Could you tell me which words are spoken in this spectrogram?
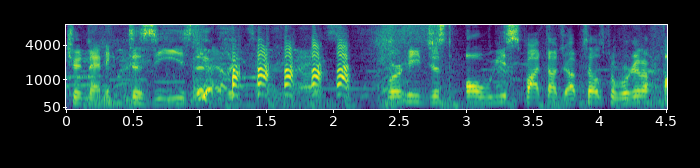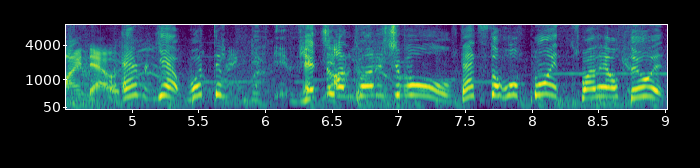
genetic disease that every does, where he just always spot dodge up tilts, but we're gonna find out. Every, yeah, what the... It's unpunishable. That's the whole point. That's why they all do it.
